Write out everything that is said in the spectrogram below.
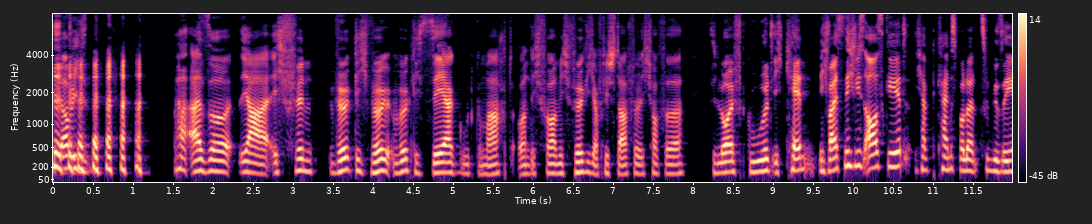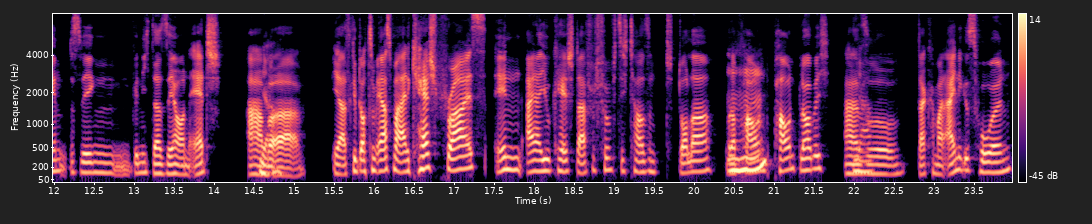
glaube ich. Also, ja, ich finde wirklich, wirklich sehr gut gemacht und ich freue mich wirklich auf die Staffel. Ich hoffe, sie läuft gut. Ich kenne, ich weiß nicht, wie es ausgeht. Ich habe keine Spoiler dazu gesehen, deswegen bin ich da sehr on edge. Aber ja. ja es gibt auch zum ersten Mal einen Cash Prize in einer UK-Staffel, 50.000 Dollar oder mhm. Pound, Pound, glaube ich. Also, ja. da kann man einiges holen.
